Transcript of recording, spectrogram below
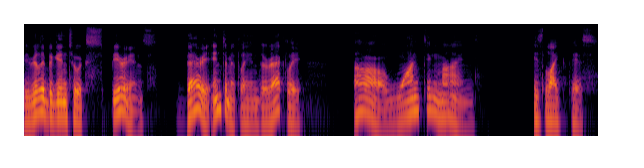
we really begin to experience very intimately and directly oh, wanting mind is like this.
